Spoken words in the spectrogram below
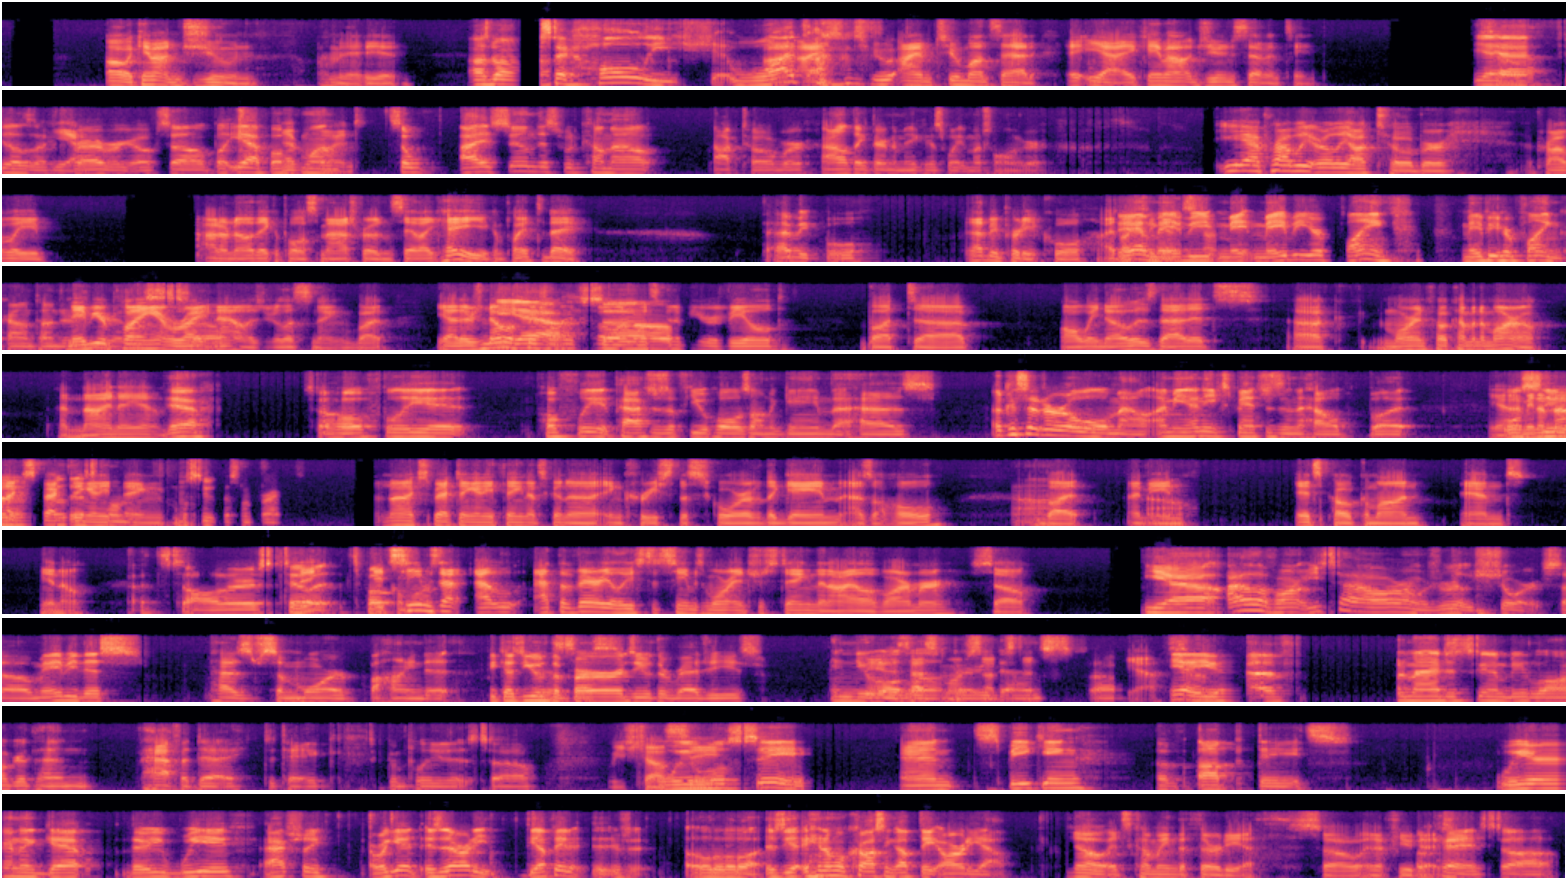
Oh, it came out in June. I'm an idiot. I was about to say, holy shit! What? I, I'm two. I am two months ahead. It, yeah, it came out June 17th. Yeah, it feels like yeah. forever ago. So, but yeah, Pokemon. So I assume this would come out October. I don't think they're gonna make us wait much longer. Yeah, probably early October. Probably. I don't know. They could pull a Smash Bros. and say like, "Hey, you can play it today." That'd be cool. That'd be pretty cool. I'd yeah, like to maybe may, maybe you're playing, maybe you're playing Crown Tundra. maybe you're playing it right so- now as you're listening. But yeah, there's no Yeah, official on what's going to be revealed. But uh, all we know is that it's uh, more info coming tomorrow at 9 a.m. Yeah. So hopefully it hopefully it patches a few holes on a game that has a considerable amount. I mean, any expansions in the help, but Yeah, we'll I mean, I'm not expecting this one- anything. we'll see what this one brings. I'm not expecting anything that's going to increase the score of the game as a whole. Uh, but I mean, no. it's Pokemon, and you know, that's all there is to It- it. It's Pokemon. it seems that at, at the very least, it seems more interesting than Isle of Armor. So Yeah, Isle of Armor. You said Isle of Armor was really short, so maybe this has some more behind it because you have the birds, you have the Regis, and you all love more substance. dense. So. yeah, Yeah, so you have. I imagine it's going to be longer than half a day to take to complete it. So we shall we see. will see. And speaking of updates, we are going to get they we actually are we get is it already the update is it is the Animal Crossing update already out? No, it's coming the 30th, so in a few days. Okay, so uh,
